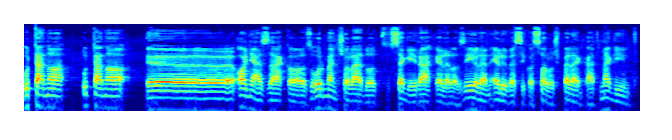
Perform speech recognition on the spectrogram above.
Utána, utána anyázzák az Orbán családot, szegény Ráhellel az élen, előveszik a szaros pelenkát megint,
